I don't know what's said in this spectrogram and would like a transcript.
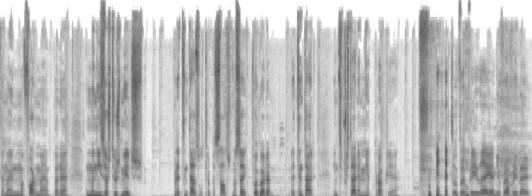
também de uma forma para humanizar os teus medos para tentares ultrapassá-los. Não sei, estou agora a tentar interpretar a minha própria. a tua própria ideia. a minha própria ideia.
